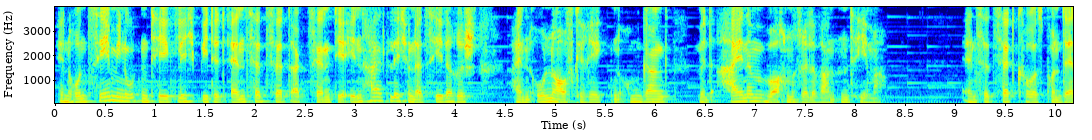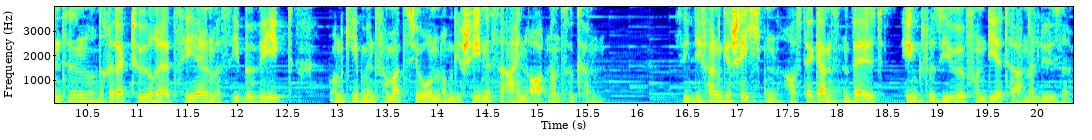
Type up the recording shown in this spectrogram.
In rund 10 Minuten täglich bietet NZZ Akzent dir inhaltlich und erzählerisch einen unaufgeregten Umgang mit einem wochenrelevanten Thema. NZZ-Korrespondentinnen und Redakteure erzählen, was sie bewegt und geben Informationen, um Geschehnisse einordnen zu können. Sie liefern Geschichten aus der ganzen Welt inklusive fundierte Analyse.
